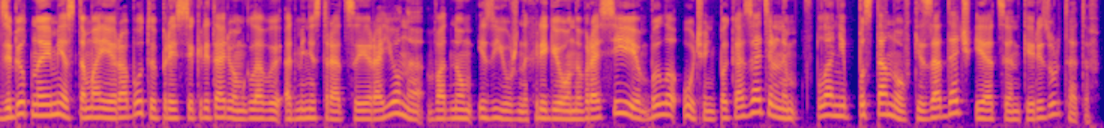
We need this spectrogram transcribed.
Дебютное место моей работы пресс-секретарем главы администрации района в одном из южных регионов России было очень показательным в плане постановки задач и оценки результатов.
